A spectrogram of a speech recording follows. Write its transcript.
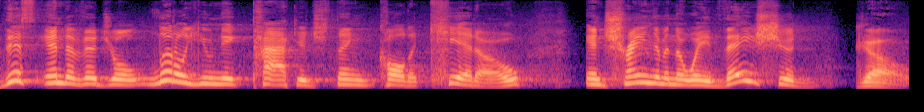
this individual little unique package thing called a kiddo and train them in the way they should go.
